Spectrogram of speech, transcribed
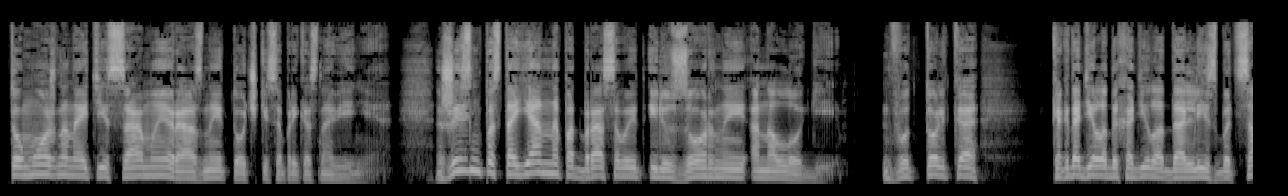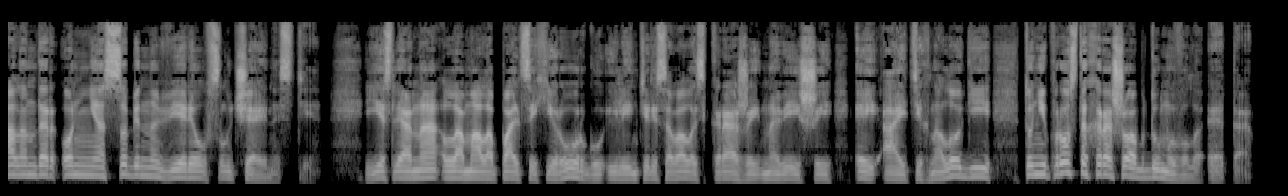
то можно найти самые разные точки соприкосновения. Жизнь постоянно подбрасывает иллюзорные аналогии. Вот только когда дело доходило до Лизбет Саландер, он не особенно верил в случайности. Если она ломала пальцы хирургу или интересовалась кражей новейшей AI-технологии, то не просто хорошо обдумывала это.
